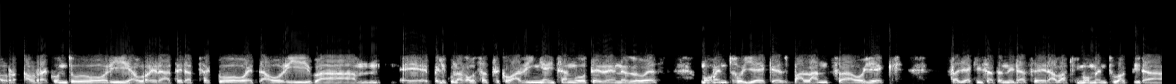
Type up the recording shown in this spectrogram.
aur, aurrakontu hori aurrera ateratzeko, eta hori ba, e, pelikula gauzatzeko adina izango ote den edo ez, momentu horiek ez, balantza horiek, zailak izaten dira, ze erabaki momentuak dira,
